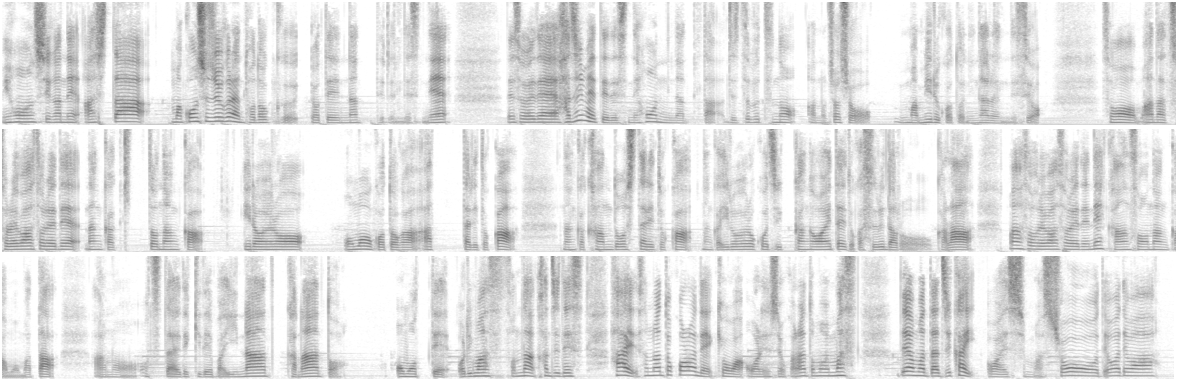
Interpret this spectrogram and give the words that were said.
見本誌がね明日まあ、今週中ぐらいに届く予定になってるんですね。でそれで初めてですね本になった実物のあの著書を、まあ、見ることになるんですよ。そうまだそれはそれでなんかきっとなんかいろいろ思うことがあったりとかなんか感動したりとかなんかいろいろこう実感が湧いたりとかするだろうからまあそれはそれでね感想なんかもまたあのお伝えできればいいなかなと思っております。そんな感じです。はいそんなところで今日は終わりにしようかなと思います。ではまた次回お会いしましょう。ではでは。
